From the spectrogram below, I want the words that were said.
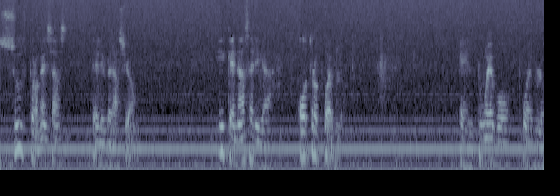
sus promesas de liberación y que nacería otro pueblo, el nuevo pueblo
